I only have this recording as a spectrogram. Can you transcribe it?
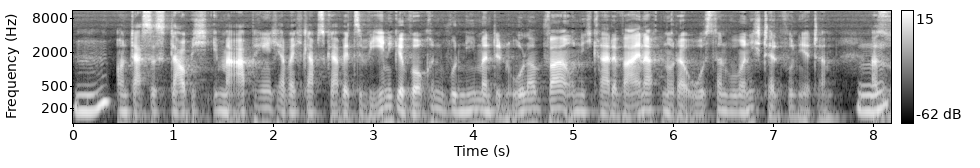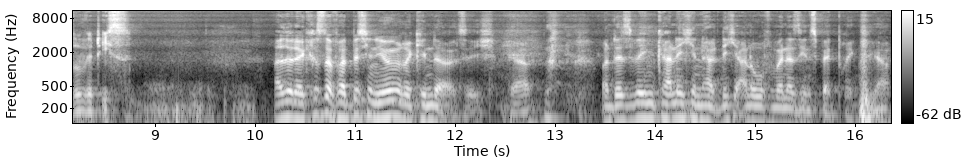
Mhm. Und das ist, glaube ich, immer abhängig, aber ich glaube, es gab jetzt wenige Wochen, wo niemand in Urlaub war und nicht gerade Weihnachten oder Ostern, wo wir nicht telefoniert haben. Mhm. Also so würde ich es. Also der Christoph hat ein bisschen jüngere Kinder als ich. Ja. Und deswegen kann ich ihn halt nicht anrufen, wenn er sie ins Bett bringt. Ja.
